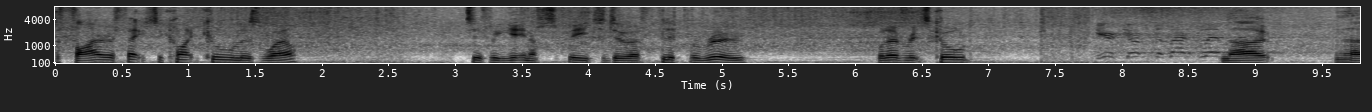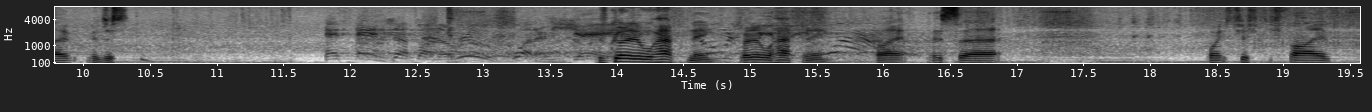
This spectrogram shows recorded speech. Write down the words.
The fire effects are quite cool as well. See if we can get enough speed to do a flipperoo. Whatever it's called. No. No. We're just... We've got it all happening. We've Got it all happening. Right. Let's... Uh, points 55.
